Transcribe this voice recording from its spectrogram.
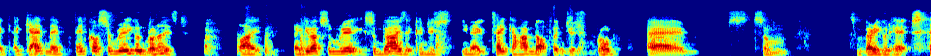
Again, they've they've got some really good runners. Like they do have some really some guys that can just you know take a hand off and just run. Um, some some very good hips.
